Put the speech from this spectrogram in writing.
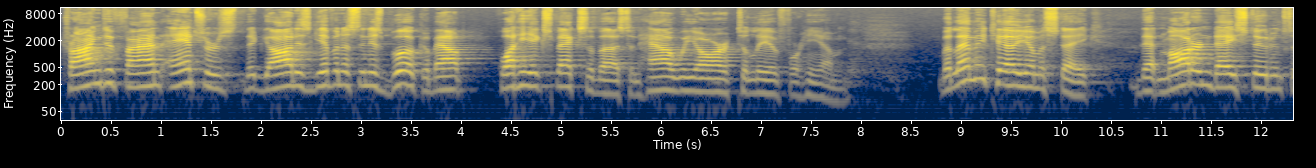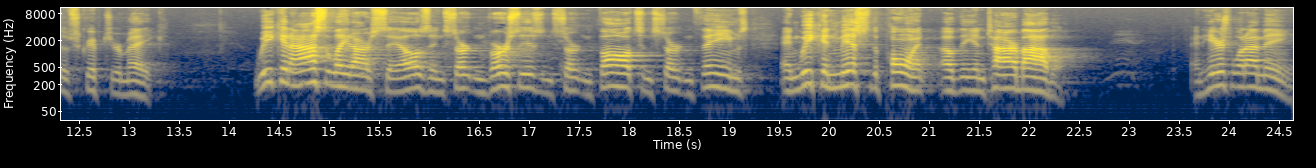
Trying to find answers that God has given us in His book about what He expects of us and how we are to live for Him. But let me tell you a mistake that modern day students of Scripture make. We can isolate ourselves in certain verses and certain thoughts and certain themes and we can miss the point of the entire Bible. And here's what I mean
